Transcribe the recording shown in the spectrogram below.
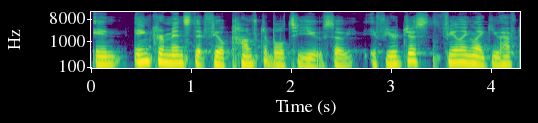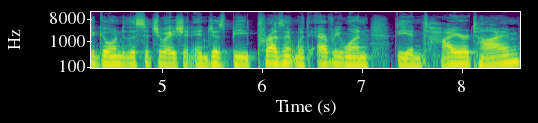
in increments that feel comfortable to you. So if you're just feeling like you have to go into the situation and just be present with everyone the entire time,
